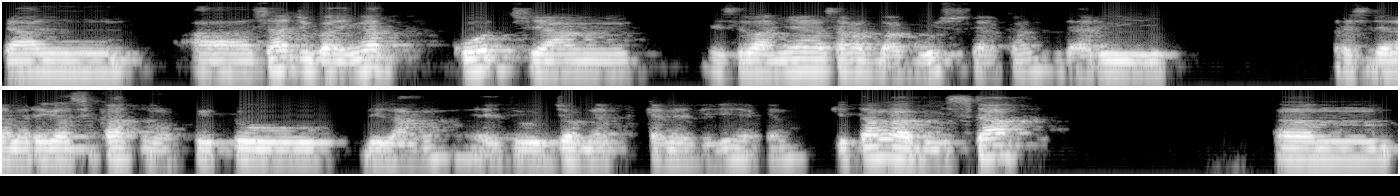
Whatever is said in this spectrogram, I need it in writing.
dan uh, saya juga ingat quotes yang istilahnya sangat bagus ya kan dari Presiden Amerika Serikat waktu itu bilang yaitu John F. Kennedy ya kan. Kita nggak bisa um,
